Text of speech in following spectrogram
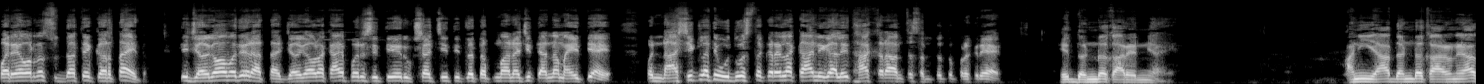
पर्यावरण सुद्धा ते करतायत. ते जळगावमध्ये राहतात. जळगावला काय परिस्थिती आहे? वृक्षाची तिथलं तापमानाची त्यांना माहिती आहे. पण नाशिकला ते उद्ध्वस्त करायला का निघालेत? हा खरा आमचा संतप्त प्रक्रिया आहे. हे दंडकारण्य आहे. आणि या दंडकारण्यात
